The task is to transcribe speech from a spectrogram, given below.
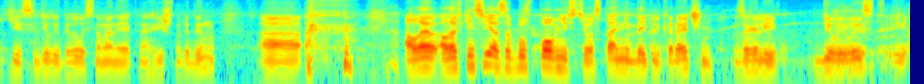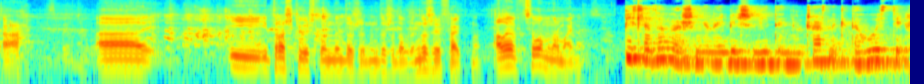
які сиділи і дивилися на мене як на грішну людину. Але, але в кінці я забув повністю останні декілька речень. Взагалі, білий лист і а. а і, і трошки вийшло не дуже, не дуже добре, не дуже ефектно. Але в цілому нормально. Після завершення найбільш віддані учасники та гості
